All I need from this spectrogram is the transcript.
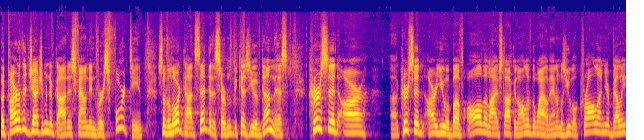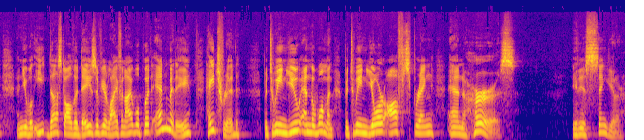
But part of the judgment of God is found in verse 14. So the Lord God said to the serpent, Because you have done this, cursed are. Uh, cursed are you above all the livestock and all of the wild animals. You will crawl on your belly and you will eat dust all the days of your life, and I will put enmity, hatred, between you and the woman, between your offspring and hers. It is singular.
